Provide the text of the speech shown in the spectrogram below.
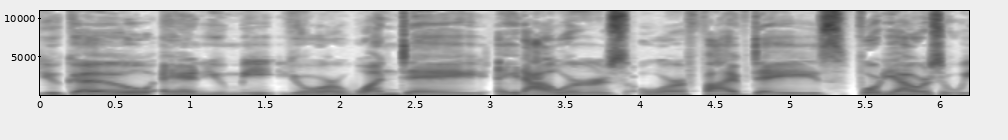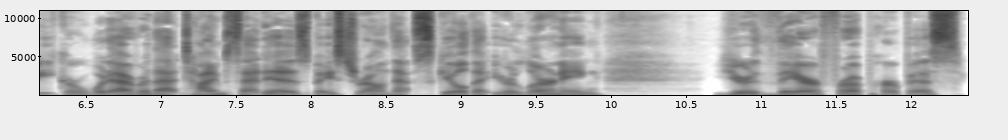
you go and you meet your one day, eight hours, or five days, 40 hours a week, or whatever that time set is based around that skill that you're learning. You're there for a purpose.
